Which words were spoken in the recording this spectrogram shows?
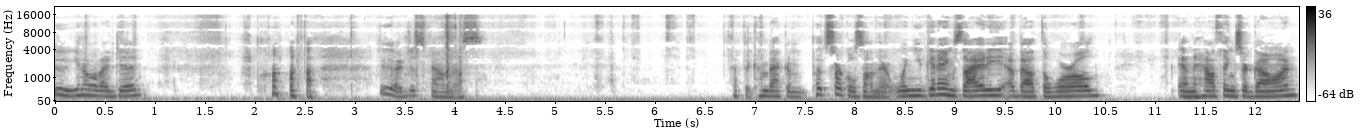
Ooh, you know what I did? Ooh, I just found this. Have to come back and put circles on there. When you get anxiety about the world and how things are going,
